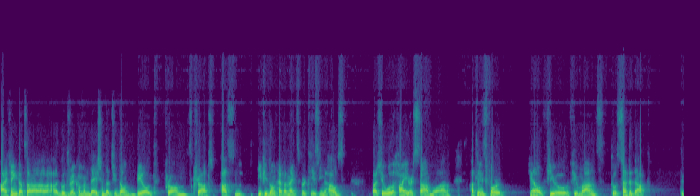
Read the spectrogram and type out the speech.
I, think that's a, a good recommendation that you don't build from scratch as if you don't have an expertise in house, but you will hire someone at least for you know few few months to set it up to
